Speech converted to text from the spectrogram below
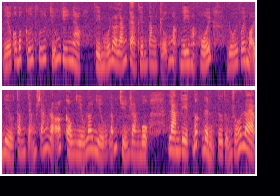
Nếu có bất cứ thứ chướng duyên nào, thì mối lo lắng càng thêm tăng trưởng hoặc nghi hoặc hối. Đối với mọi điều, tâm chẳng sáng rõ, cầu nhiều, lo nhiều, lắm chuyện ràng buộc, làm việc bất định, tư tưởng rối loạn.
